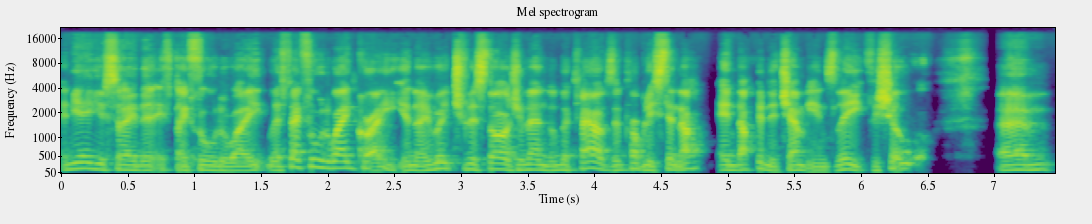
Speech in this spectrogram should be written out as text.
And yeah, you're saying that if they fall away, well, if they fall away, great. You know, reach for the stars, you land on the clouds. They'll probably still up, end up in the Champions League for sure. Um,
